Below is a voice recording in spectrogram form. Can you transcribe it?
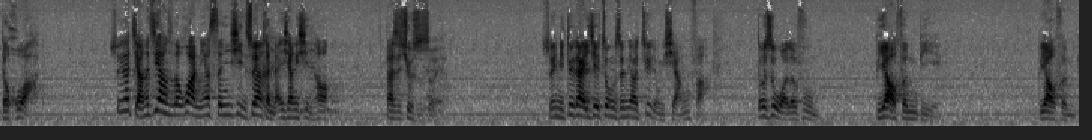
的话，所以他讲的这样子的话，你要深信，虽然很难相信哈，但是就是这样。所以你对待一切众生要这种想法，都是我的父母，不要分别，不要分别，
